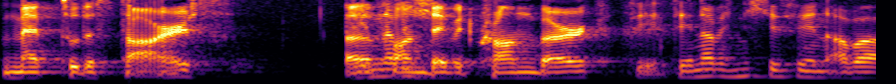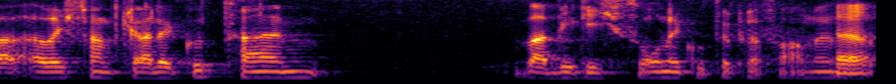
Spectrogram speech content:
äh, Map to the Stars äh, von ich, David Cronenberg. Den, den habe ich nicht gesehen, aber, aber ich fand gerade Good Time war wirklich so eine gute Performance. Ja.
